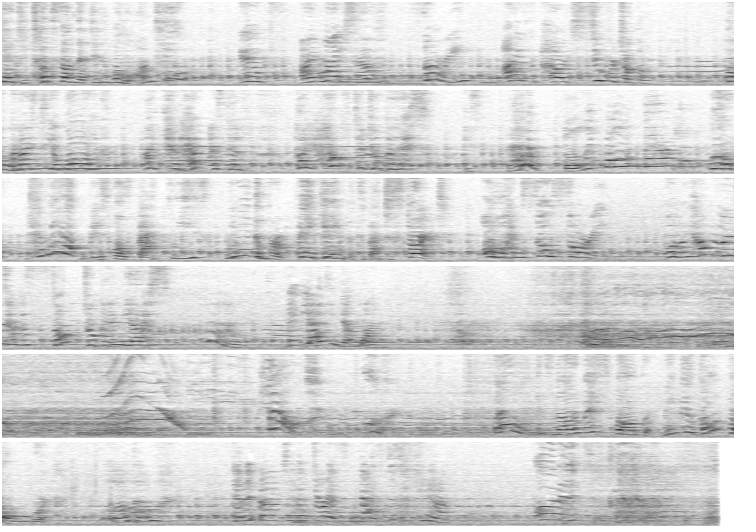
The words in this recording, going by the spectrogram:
chance you took some that didn't belong to you? Oops, I might have. Sorry, I have the power to super juggle. But when I see a ball, I can't help myself. I have to juggle it. Is that a bowling ball in there? Well, can we have the baseballs back, please? We need them for a big game that's about to start. Oh, I'm so sorry. But I haven't learned how to stop juggling yet. Hmm, maybe I can get one.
